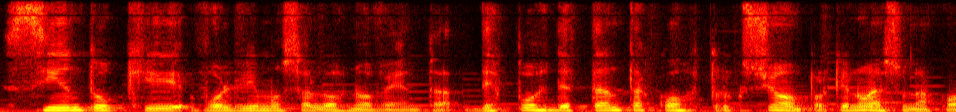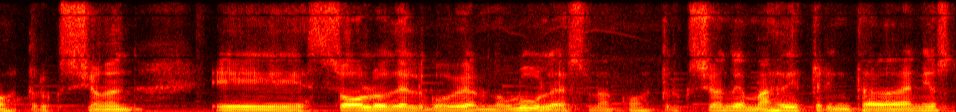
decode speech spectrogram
Siento que volvimos a los 90, después de tanta construcción, porque no es una construcción eh, solo del gobierno Lula, es una construcción de más de 30 años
